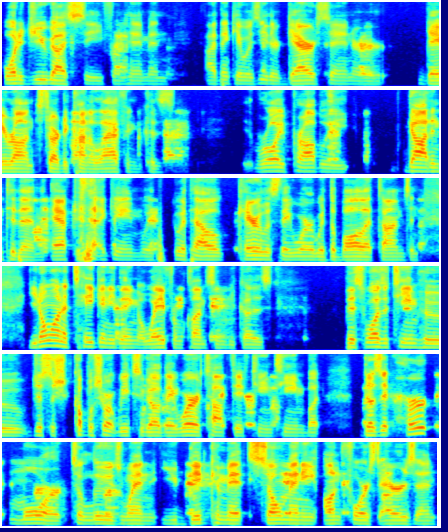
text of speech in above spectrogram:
what did you guys see from him? And I think it was either Garrison or Day'Ron started kind of laughing because Roy probably got into them after that game with with how careless they were with the ball at times. And you don't want to take anything away from Clemson because this was a team who just a couple short weeks ago they were a top 15 team but does it hurt more to lose when you did commit so many unforced errors and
